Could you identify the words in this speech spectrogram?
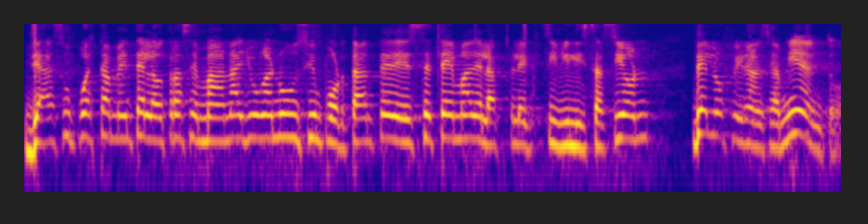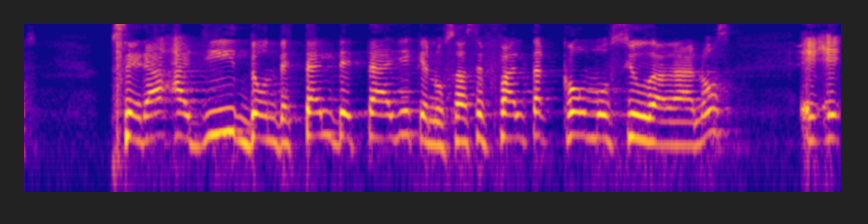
Ya supuestamente la otra semana hay un anuncio importante de ese tema de la flexibilización de los financiamientos. ¿Será allí donde está el detalle que nos hace falta como ciudadanos? Eh, eh,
